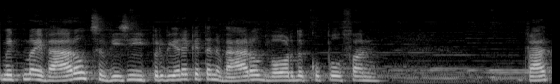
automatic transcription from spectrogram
met my wêreldse visie probeer ek dit in 'n wêreldwaarde koppel van wat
